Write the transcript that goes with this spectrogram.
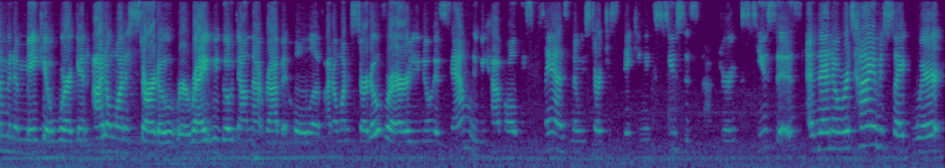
I'm going to make it work. And I don't want to start over, right? We go down that rabbit hole of, I don't want to start over. I already know his family. We have all these plans. And then we start just making excuses after excuses. And then over time, it's like, where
